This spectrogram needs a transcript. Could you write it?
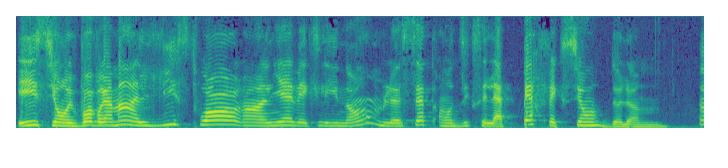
Et si on va vraiment à l'histoire en lien avec les nombres, le 7, on dit que c'est la perfection de l'homme.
